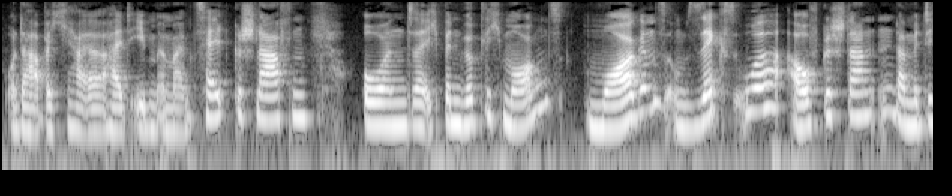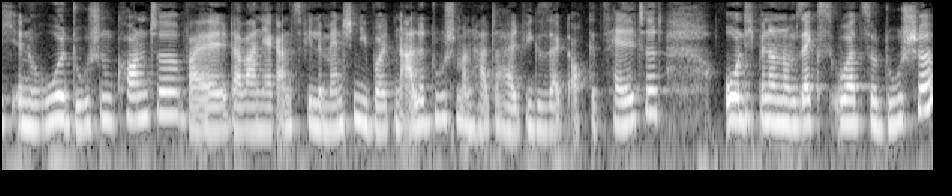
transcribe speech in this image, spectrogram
Und da habe ich halt eben in meinem Zelt geschlafen. Und äh, ich bin wirklich morgens, morgens um 6 Uhr aufgestanden, damit ich in Ruhe duschen konnte, weil da waren ja ganz viele Menschen, die wollten alle duschen. Man hatte halt, wie gesagt, auch gezeltet. Und ich bin dann um 6 Uhr zur Dusche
